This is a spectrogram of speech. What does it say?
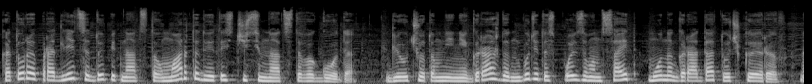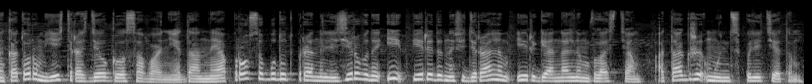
которое продлится до 15 марта 2017 года. Для учета мнений граждан будет использован сайт моногорода.рф, на котором есть раздел голосования. Данные опроса будут проанализированы и переданы федеральным и региональным властям, а также муниципалитетам.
